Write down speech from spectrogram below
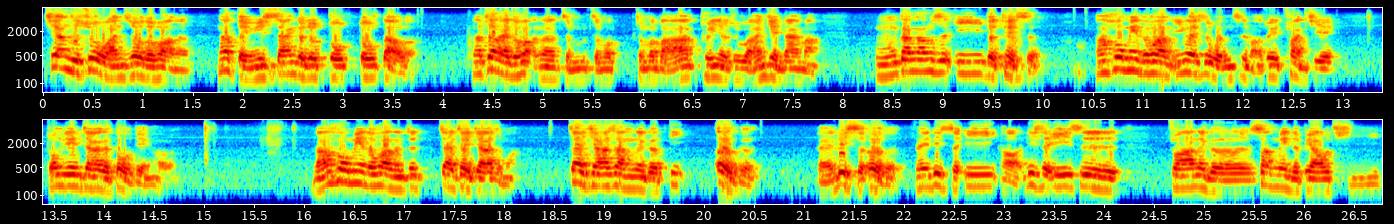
这样子做完之后的话呢，那等于三个就都都到了。那再来的话，那怎么怎么怎么把它 print 出来？很简单嘛。我们刚刚是一一的 test，那后面的话因为是文字嘛，所以串接，中间加个逗点好了。然后后面的话呢，就再再加什么？再加上那个第二个，哎，list 二的，所以 list 一啊，list 一是。抓那个上面的标题，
